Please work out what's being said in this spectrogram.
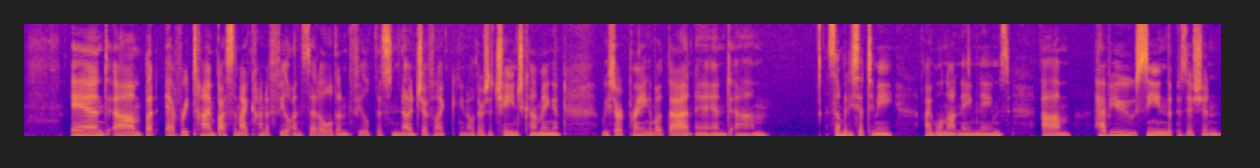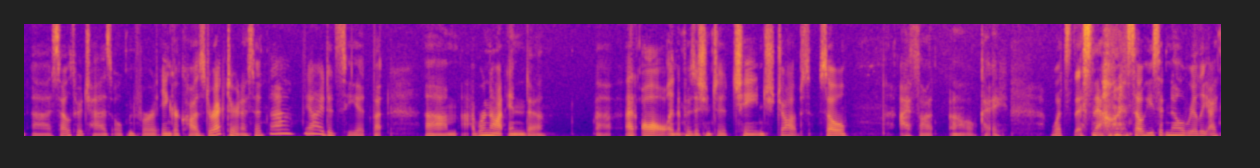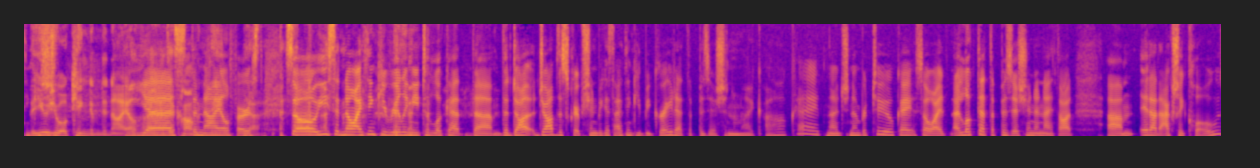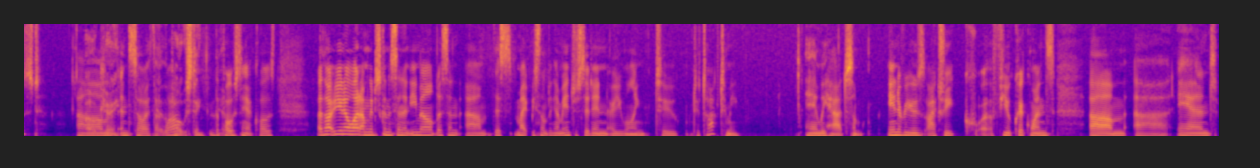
and um, but every time Bus and I kind of feel unsettled and feel this nudge of like you know there's a change coming, and we start praying about that. And um, somebody said to me, I will not name names. Um, have you seen the position uh, Southridge has open for anchor cause director? And I said, oh, yeah, I did see it, but um, we're not in the uh, at all in a position to change jobs. So I thought, oh, okay, what's this now? so he said, no, really, I think The you should- usual kingdom denial. uh, Yes, common denial theme. first. Yeah. so he said, "No, I think you really need to look at the the do- job description because I think you'd be great at the position." I'm like, "Okay, nudge number two. Okay." So I I looked at the position and I thought um, it had actually closed. Um, Okay. And so I thought, the well, posting, the yeah. posting had closed. I thought, you know what? I'm just going to send an email. Listen, um, this might be something I'm interested in. Are you willing to to talk to me? And we had some interviews, actually a few quick ones, um, uh, and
